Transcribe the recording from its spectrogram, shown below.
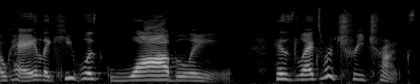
okay? Like he was wobbling. His legs were tree trunks.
